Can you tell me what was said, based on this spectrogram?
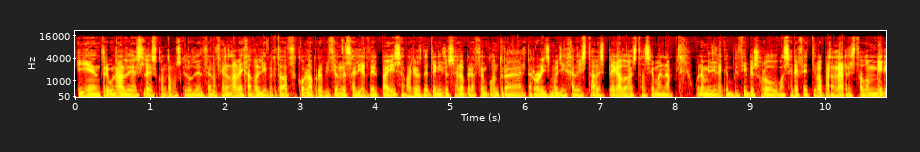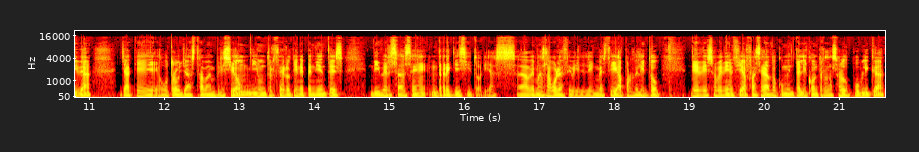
y en tribunales les contamos que la Audiencia Nacional ha dejado en libertad con la prohibición de salir del país a varios detenidos en la operación contra el terrorismo yihadista desplegado esta semana. Una medida que en principio solo va a ser efectiva para el arrestado en Mérida, ya que otro ya estaba en prisión y un tercero tiene pendientes diversas eh, requisitorias. Además, la Guardia Civil investiga por delito de desobediencia, falsedad documental y contra la salud pública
